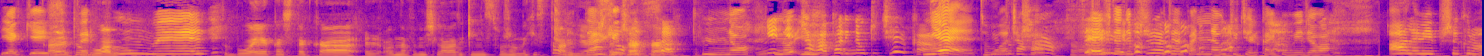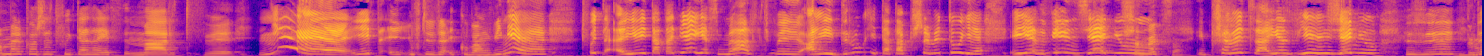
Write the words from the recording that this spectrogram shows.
jakieś Ale to perfumy. była- To była jakaś taka, e, ona wymyślała takie niestworzone historie. Tak, czacha. No, Nie, no nie, i- czacha, pani nauczycielka. Nie, to Nie, była to czacha. czacha. I wtedy przyszła ta pani nauczycielka i powiedziała ale mi przykro, Amelko, że twój tata jest martwy. Nie! Jej ta- I wtedy Kuba mówi, nie, twój ta- jej tata nie jest martwy, a jej drugi tata przemytuje i jest w więzieniu. Przemyca. I przemyca jest w więzieniu w Drugi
